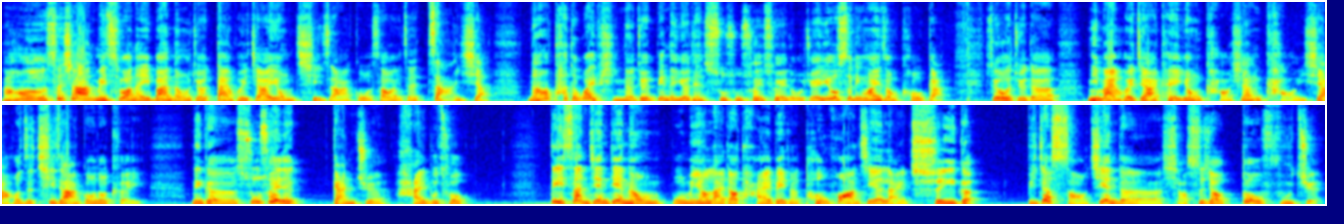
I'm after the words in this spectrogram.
然后剩下没吃完的一半呢，我就带回家用气炸锅稍微再炸一下，然后它的外皮呢就变得有点酥酥脆脆的，我觉得又是另外一种口感。所以我觉得你买回家可以用烤箱烤一下，或者气炸锅都可以，那个酥脆的感觉还不错。第三间店呢，我我们要来到台北的通化街来吃一个比较少见的小吃，叫豆腐卷。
